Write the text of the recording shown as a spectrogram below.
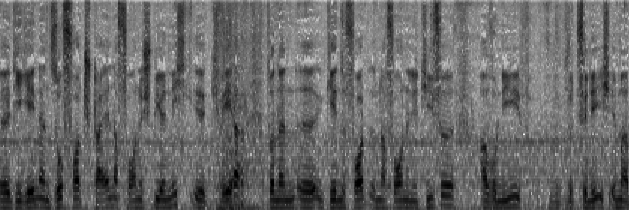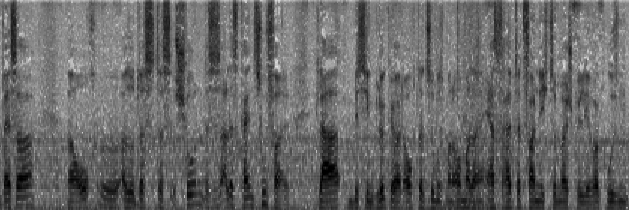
Äh, die gehen dann sofort steil nach vorne, spielen nicht äh, quer, sondern äh, gehen sofort nach vorne in die Tiefe. Avonie wird, finde ich, immer besser. Auch, also das, das ist schon, das ist alles kein Zufall. Klar, ein bisschen Glück gehört auch dazu, muss man auch mal sagen. Erste Halbzeit fand ich zum Beispiel Leverkusen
